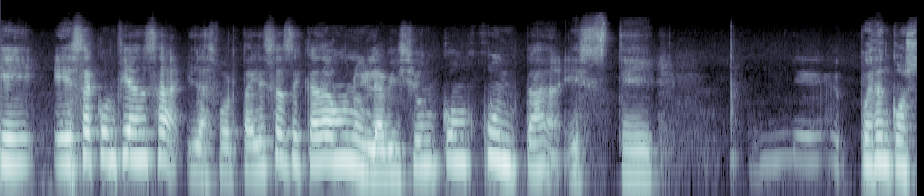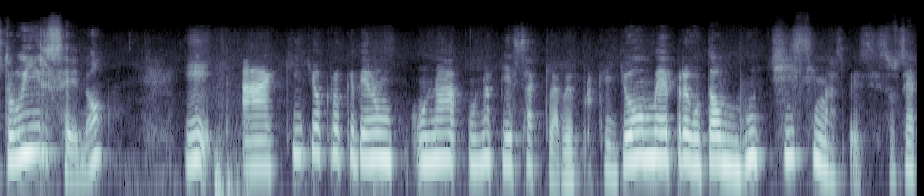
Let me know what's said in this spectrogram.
que esa confianza y las fortalezas de cada uno y la visión conjunta este, puedan construirse, ¿no? Y aquí yo creo que viene una, una, pieza clave, porque yo me he preguntado muchísimas veces, o sea,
